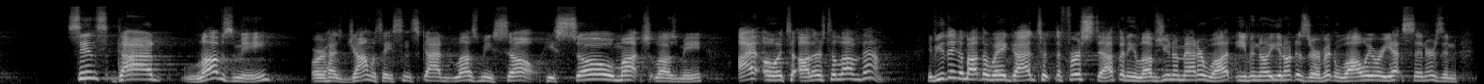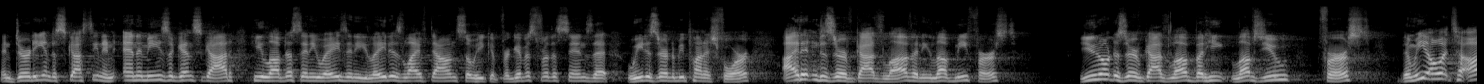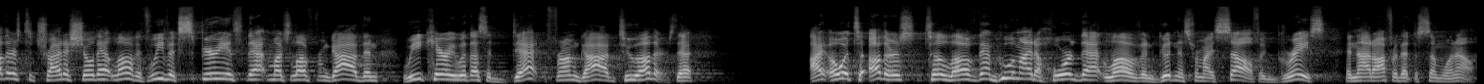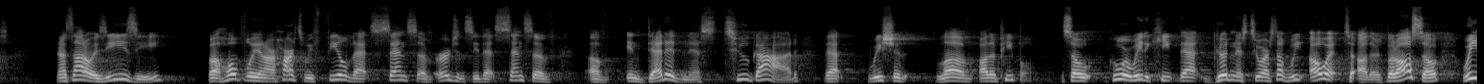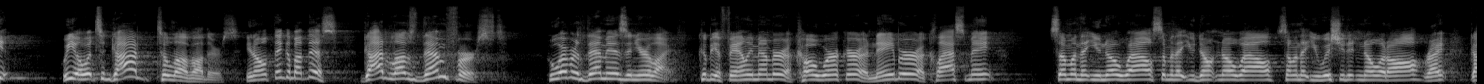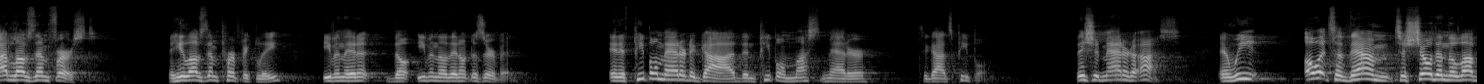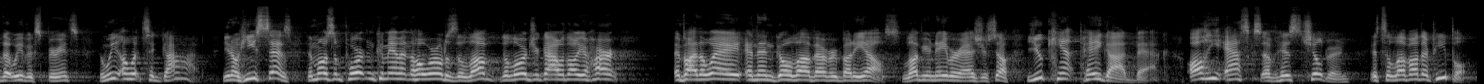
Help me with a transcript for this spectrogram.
Since God loves me, or as John would say, since God loves me so, he so much loves me, I owe it to others to love them. If you think about the way God took the first step and He loves you no matter what, even though you don't deserve it, and while we were yet sinners and, and dirty and disgusting and enemies against God, He loved us anyways and He laid His life down so He could forgive us for the sins that we deserve to be punished for. I didn't deserve God's love and He loved me first. You don't deserve God's love, but He loves you first. Then we owe it to others to try to show that love. If we've experienced that much love from God, then we carry with us a debt from God to others. That I owe it to others to love them. Who am I to hoard that love and goodness for myself and grace and not offer that to someone else? Now, it's not always easy, but hopefully in our hearts we feel that sense of urgency, that sense of, of indebtedness to God that we should love other people. So, who are we to keep that goodness to ourselves? We owe it to others, but also we, we owe it to God to love others. You know, think about this God loves them first, whoever them is in your life. Could be a family member, a coworker, a neighbor, a classmate, someone that you know well, someone that you don't know well, someone that you wish you didn't know at all, right? God loves them first. And He loves them perfectly, even, they don't, even though they don't deserve it. And if people matter to God, then people must matter to God's people. They should matter to us. And we owe it to them to show them the love that we've experienced, and we owe it to God. You know, He says the most important commandment in the whole world is to love the Lord your God with all your heart and by the way, and then go love everybody else. Love your neighbor as yourself. You can't pay God back. All he asks of his children is to love other people.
